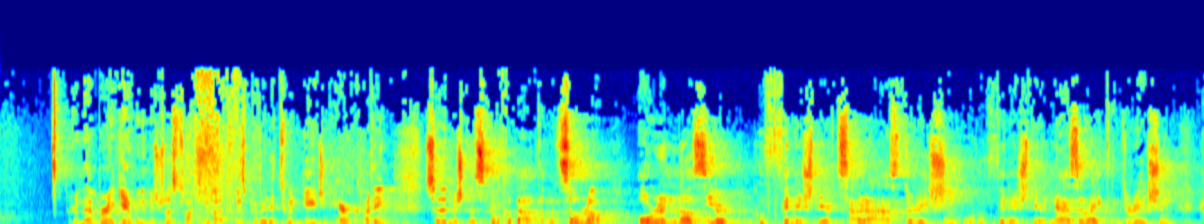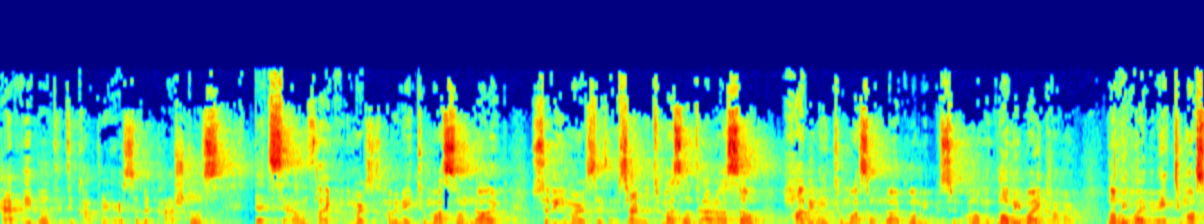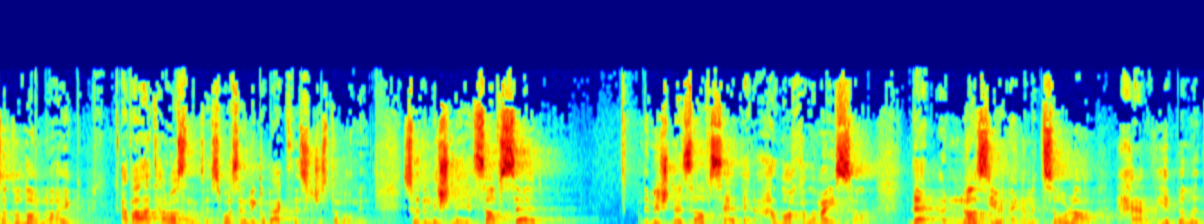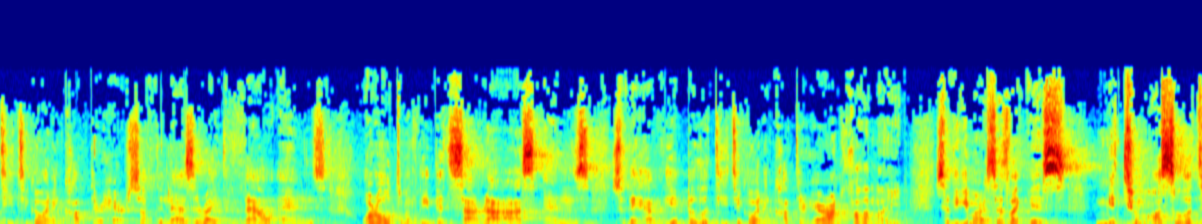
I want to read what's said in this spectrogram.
Remember again when the Mishnah was talking about who's permitted to engage in hair cutting, so the Mishnah spoke about the Mitzora or a Nazir who finished their Tzara'as duration or who finished their Nazarite duration have the ability to cut their hair. So the Pashtos, that sounds like the Gemara says, Habi made tumaso nog. So the Gemara says, I'm sorry, tumaso taraso, Habi made tumaso nog, lomi bai kamar, lomi bai made tumaso delo nog. Aval taros exists. So let me go back to this just a moment. So the Mishnah itself said, the Mishnah itself said that halacha lamaisa, that a nazir and a mitzora have the ability to go ahead and cut their hair. So if the Nazirite vow ends, or ultimately the tzara'as ends, so they have the ability to go ahead and cut their hair on chalamayid. So the Gemara says like this, mitum asul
